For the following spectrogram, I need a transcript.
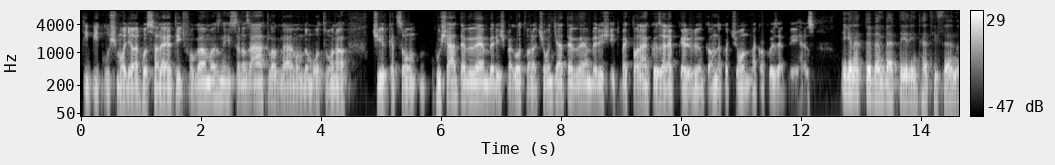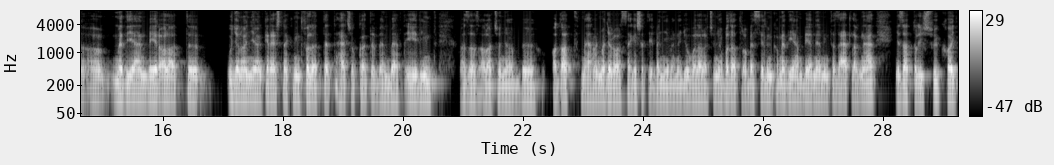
tipikus magyarhoz, ha lehet így fogalmazni, hiszen az átlagnál mondom, ott van a csirkecom húsát evő ember is, meg ott van a csontját evő ember is, itt meg talán közelebb kerülünk annak a csontnak a közepéhez. Igen, hát több embert érinthet, hiszen a medián bér alatt ugyanannyian keresnek, mint fölötte, tehát sokkal több embert érint az az alacsonyabb adat, mert hogy Magyarország esetében nyilván egy jóval alacsonyabb adatról beszélünk a mediánbérnél, mint az átlagnál. Ez attól is függ, hogy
